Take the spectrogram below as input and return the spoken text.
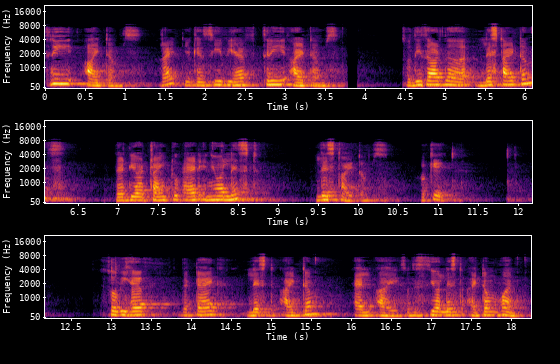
three items, right? You can see we have three items. So these are the list items that you are trying to add in your list. List items, okay? So we have the tag list item li. So this is your list item 1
